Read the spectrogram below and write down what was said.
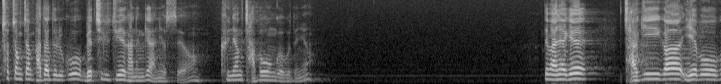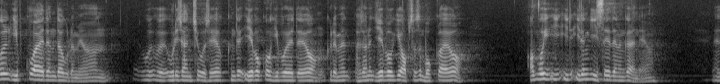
초청장 받아들고 며칠 뒤에 가는 게 아니었어요. 그냥 잡아온 거거든요. 근데 만약에 자기가 예복을 입고 와야 된다 그러면 우리 잔치 오세요. 근데 예복 꼭 입어야 돼요. 그러면 저는 예복이 없어서 못 가요. 어, 뭐, 이, 이런 게 있어야 되는 거 아니에요? 네,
